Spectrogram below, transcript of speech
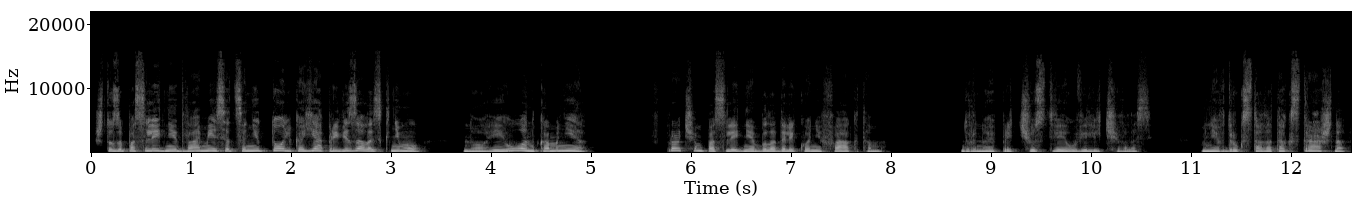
что за последние два месяца не только я привязалась к нему, но и он ко мне. Впрочем, последнее было далеко не фактом. Дурное предчувствие увеличивалось. Мне вдруг стало так страшно,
